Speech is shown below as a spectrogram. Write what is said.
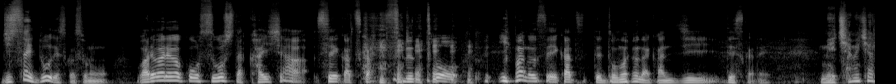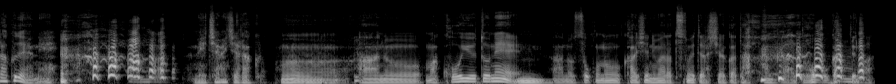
実際どうですか？その我々がこう過ごした会社生活からすると 今の生活ってどのような感じですかね？めちゃめちゃ楽だよね。めちゃめちゃ楽。うん、あのまあこう言うとね、うんあのそこの会社にまだ勤めてらっしゃる方がどうかっていうのは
